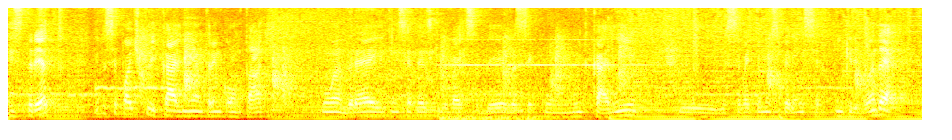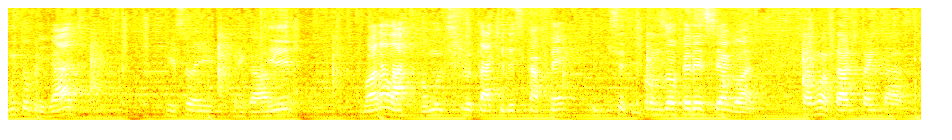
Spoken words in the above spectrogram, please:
Ristreto e você pode clicar ali e entrar em contato com o André e tenho certeza que ele vai receber você com muito carinho e você vai ter uma experiência incrível. André, muito obrigado. Isso aí, obrigado. E bora lá, vamos desfrutar aqui desse café e do que você tem para nos oferecer agora. Fica à vontade, está em casa.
